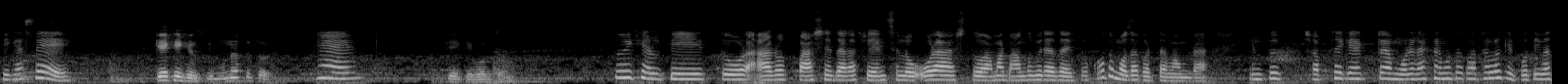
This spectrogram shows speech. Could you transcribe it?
ঠিক আছে? কে কে খেলছি? মনে আছে তোর? হ্যাঁ। কে কে বলতো? তুই খেলতি তোর আরও পাশে যারা ফ্রেন্ড ছিল ওরা আসতো আমার বান্ধবীরা যাইতো কত মজা করতাম আমরা। কিন্তু সব থেকে একটা মনে রাখার মতো কথা হলো কি প্রতিবার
